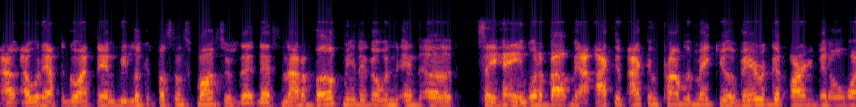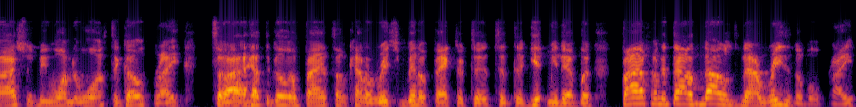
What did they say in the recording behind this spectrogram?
I I would have to go out there and be looking for some sponsors. That that's not above me to go and, and uh, say, hey, what about me? I, I, can I can probably make you a very good argument on why I should be one that wants to go, right? So I have to go and find some kind of rich benefactor to to, to get me there. But five hundred thousand dollars is not reasonable, right?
